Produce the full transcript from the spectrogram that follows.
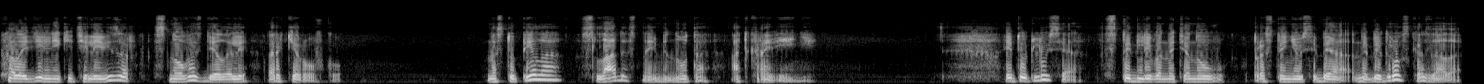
Холодильник и телевизор снова сделали рокировку. Наступила сладостная минута откровений. И тут Люся, стыдливо натянув простыню себя на бедро, сказала,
